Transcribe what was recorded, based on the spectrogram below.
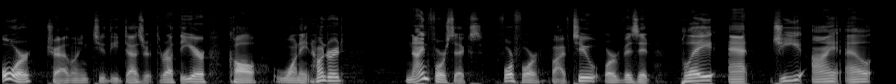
or traveling to the desert throughout the year, call 1 800 946 4452 or visit play at G-I-L-A.com,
